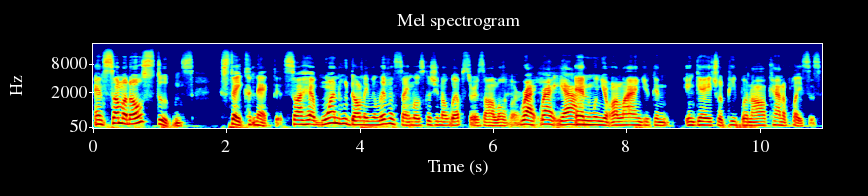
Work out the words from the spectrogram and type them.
And some of those students stay connected. So I have one who don't even live in St. Louis because you know Webster is all over. Right, right, yeah. And when you're online, you can engage with people in all kind of places.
